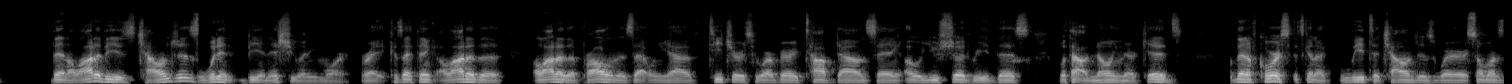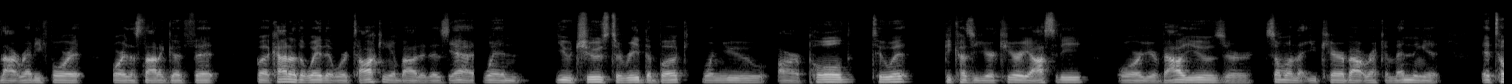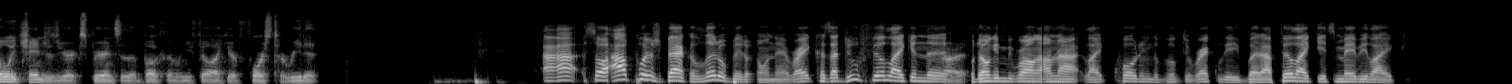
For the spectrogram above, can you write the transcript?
then a lot of these challenges wouldn't be an issue anymore, right? Because I think a lot of the a lot of the problem is that when you have teachers who are very top down saying, "Oh, you should read this," without knowing their kids, then of course it's going to lead to challenges where someone's not ready for it or that's not a good fit. But kind of the way that we're talking about it is, yeah, when you choose to read the book, when you are pulled to it because of your curiosity or your values or someone that you care about recommending it, it totally changes your experience of the book than when you feel like you're forced to read it. Uh, so I'll push back a little bit on that, right? Because I do feel like in the right. well, don't get me wrong, I'm not like quoting the book directly, but I feel like it's maybe like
